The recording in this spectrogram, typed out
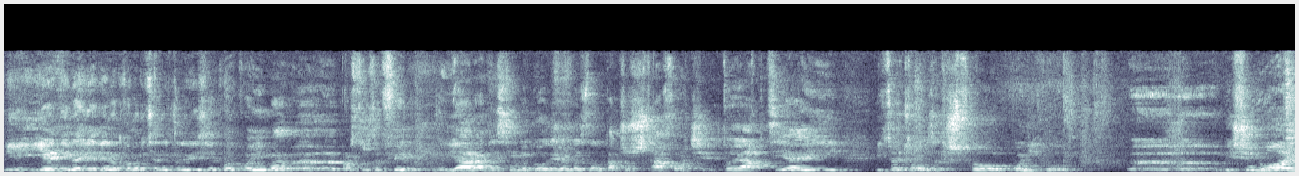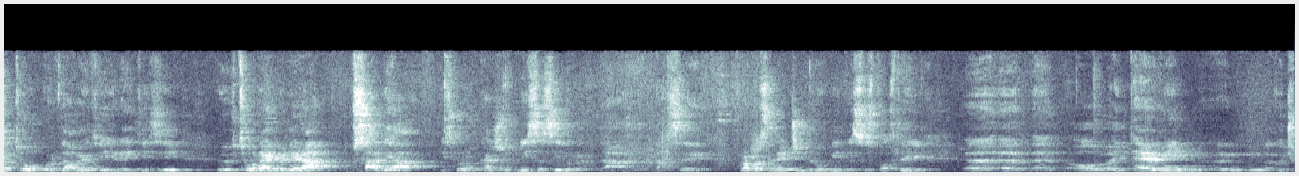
i jedina, jedina od komercijalnih televizija koja, koja ima e, prostor za film. Ja radim s njima godinama, znam tačno šta hoće. To je akcija i, i to je to, zato što po njihovom e, e, mišljenju, a i to prodavaju ti rejtizi, e, to najbolje radi. Sad ja, iskreno kažem, nisam siguran da, da se proba sa nečim drugim, da se uspostavi e, e, e, ovaj termin e, na koji će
